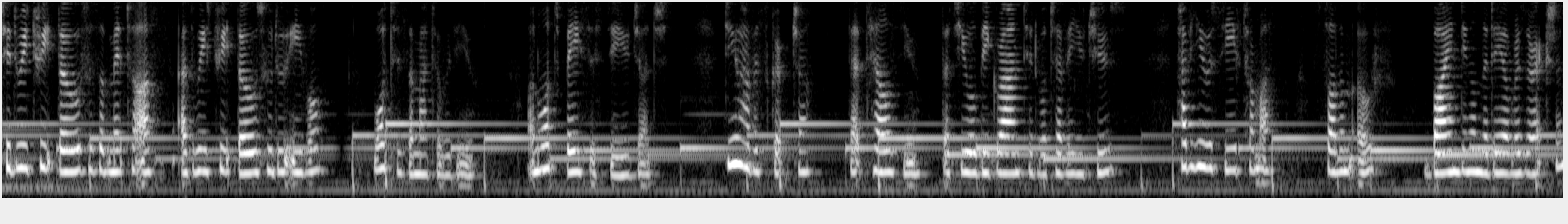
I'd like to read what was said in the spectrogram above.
Should we treat those who submit to us as we treat those who do evil? What is the matter with you? On what basis do you judge? Do you have a scripture that tells you that you will be granted whatever you choose? Have you received from us solemn oath, binding on the day of resurrection,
